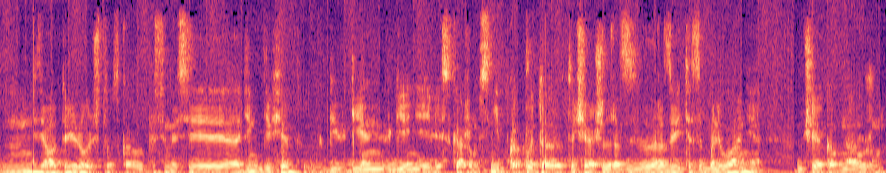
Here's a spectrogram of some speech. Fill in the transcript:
нельзя утрировать, что, скажем, допустим, если один дефект в гене, в гене или, скажем, СНИП какой-то отвечающий за развитие заболевания у человека обнаружен,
